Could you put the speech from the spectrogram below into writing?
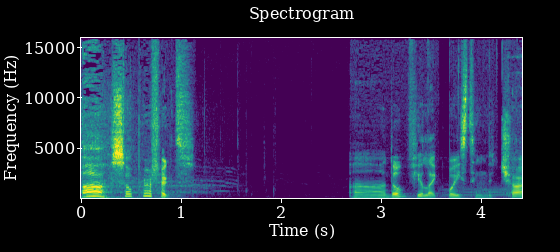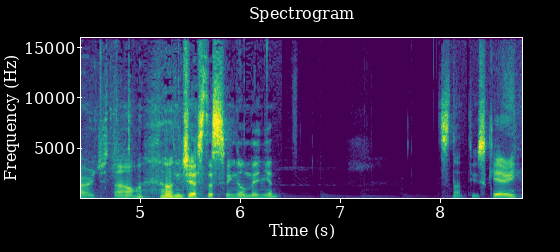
Ah, so perfect. Uh, don't feel like wasting the charge now on just a single minion. It's not too scary.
